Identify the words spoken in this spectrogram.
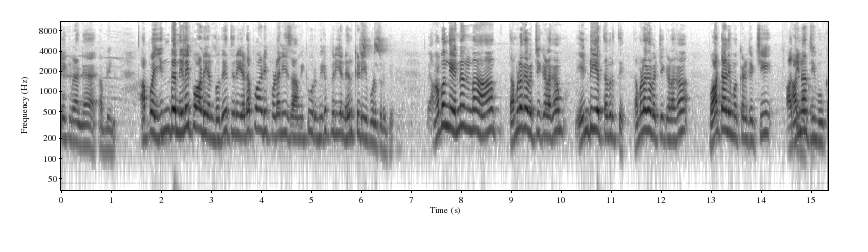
கேட்குறாங்க அப்படின்னு. அப்போ இந்த நிலைப்பாடு என்பது திரு. எடப்பாடி பழனிசாமிக்கு ஒரு மிகப்பெரிய நெருக்கடியை கொடுத்துருக்கு. அவங்க என்னன்னா தமிழக வெற்றி கழகம் என்டிஏ தவிர்த்து தமிழக வெற்றி கழகம் பாட்டாளி மக்கள் கட்சி அதிமுக.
